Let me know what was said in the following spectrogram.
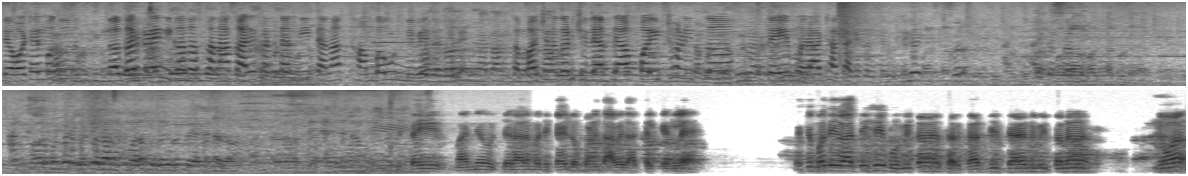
ते हॉटेलमधून नगरकडे निघत असताना कार्यकर्त्यांनी त्यांना थांबवून निवेदन दिले. संभाजीनगर जिल्ह्यातल्या पैठण इथलं ते मराठा कार्यकर्ते होते. काही मान्य उच्च न्यायालयामध्ये काही लोकांनी दावे दाखल केलेले आहे त्याच्यामध्ये अतिशय भूमिका सरकारची त्या निमित्तानं किंवा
